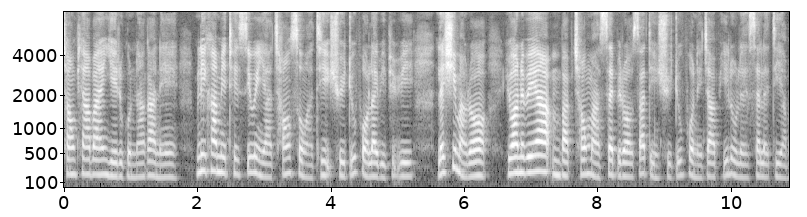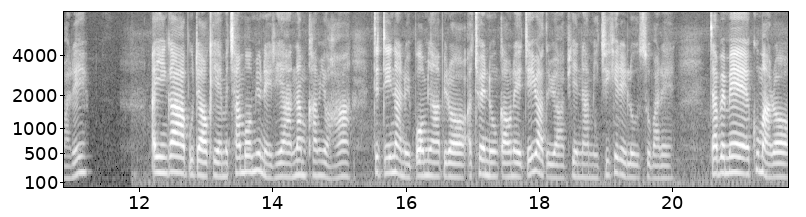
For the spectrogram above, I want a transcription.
ချောင်းဖျားပိုင်းရေတကူနာကနေမလီခမြစ်ထေစီဝင်ရချောင်းစုံအထိရွှေတူးဖော်လိုက်ပြီးဖြစ်ပြီးလက်ရှိမှာတော့ရွာနဘေကအမ်ဘပ်ချောင်းမှာဆက်ပြီးတော့စတင်ရွှေတူးဖော်နေကြပြီလို့လည်းဆက်လက်သိရပါတယ်အရင်ကပူတောက်ခရိုင်မချမ်းဘောမြို့နယ်ထဲကနမ်ခမ်းရွာဟာတစ်တီးနံတွေပေါ်များပြီးတော့အထွေနှုံကောင်းတဲ့ကျေးရွာတရွာအဖြစ်နာမည်ကြီးခဲ့တယ်လို့ဆိုပါတယ်။ဒါပေမဲ့အခုမှတော့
